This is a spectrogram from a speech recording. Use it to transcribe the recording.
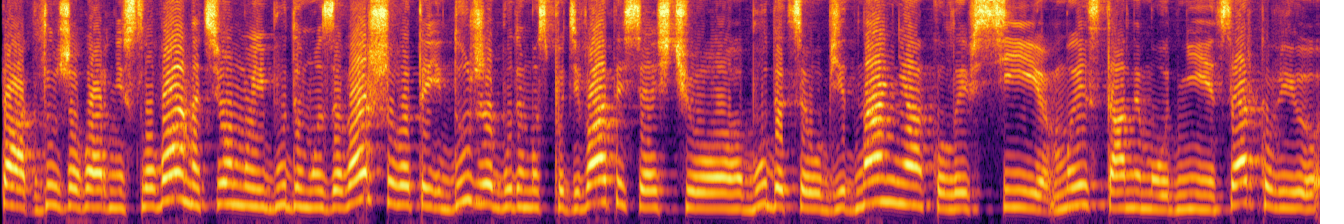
Так, дуже гарні слова. На цьому і будемо завершувати. І дуже будемо сподіватися, що буде це об'єднання, коли всі ми станемо однією церков'ю.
